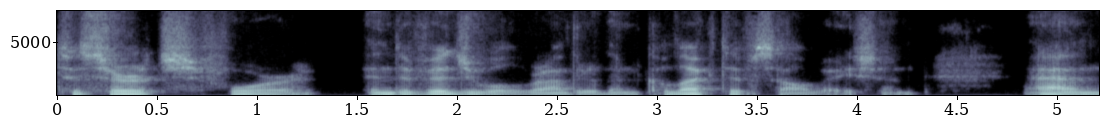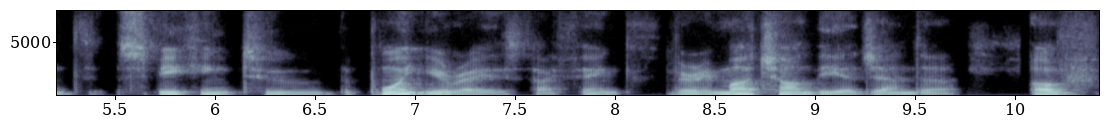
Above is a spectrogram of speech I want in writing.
to search for individual rather than collective salvation. And speaking to the point you raised, I think very much on the agenda of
